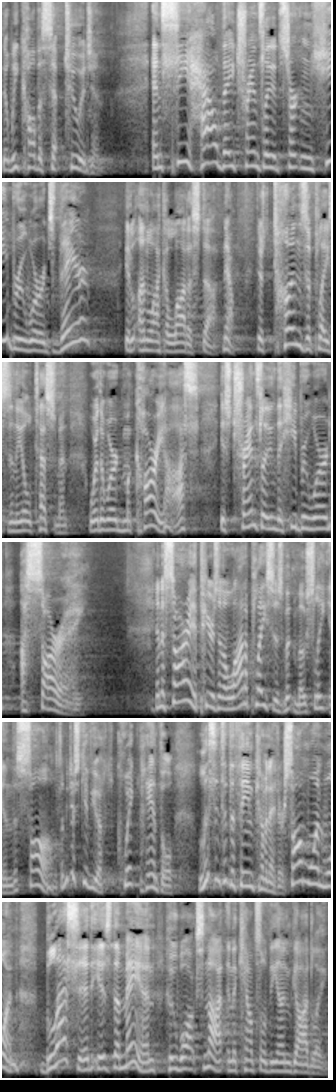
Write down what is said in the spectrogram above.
that we call the Septuagint and see how they translated certain Hebrew words there, it'll unlock a lot of stuff. Now, there's tons of places in the Old Testament where the word makarios is translating the Hebrew word asare. And Asari appears in a lot of places, but mostly in the Psalms. Let me just give you a quick handful. Listen to the theme coming at her. Psalm 1 1 Blessed is the man who walks not in the counsel of the ungodly.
